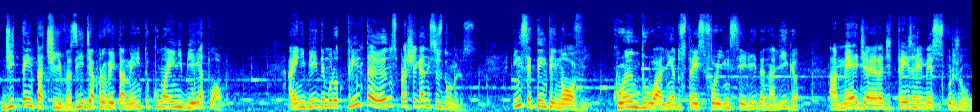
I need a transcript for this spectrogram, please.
de tentativas e de aproveitamento com a NBA atual. A NBA demorou 30 anos para chegar nesses números. Em 79, quando a linha dos três foi inserida na liga, a média era de três arremessos por jogo.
